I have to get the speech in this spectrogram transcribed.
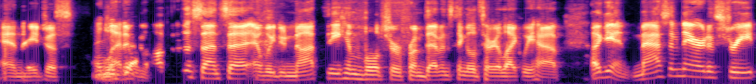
And they just And let him go. off to the sunset, and we do not see him vulture from Devin Singletary like we have. Again, massive narrative street.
